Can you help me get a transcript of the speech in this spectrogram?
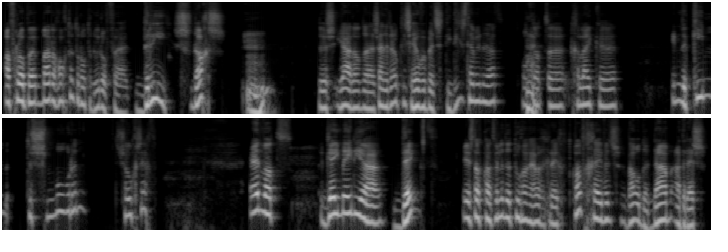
Afgelopen maandagochtend rond een uur of uh, drie s'nachts. Mm -hmm. Dus ja, dan uh, zijn er ook niet zo heel veel mensen die dienst hebben inderdaad. Om Nee. dat gelijk in de kiem te smoren, zo gezegd. En wat Game Media denkt, is dat kwaadwillenden toegang hebben gekregen tot klantgegevens, waaronder naam, adres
